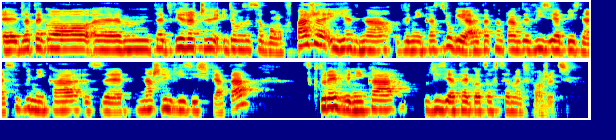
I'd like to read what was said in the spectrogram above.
E, dlatego te dwie rzeczy idą ze sobą w parze i jedna wynika z drugiej, ale tak naprawdę wizja biznesu wynika z naszej wizji świata, z której wynika wizja tego, co chcemy tworzyć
